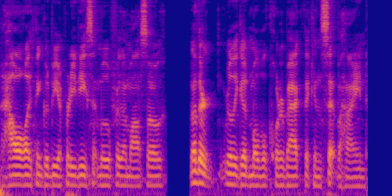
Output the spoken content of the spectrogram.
Howell, I think, would be a pretty decent move for them also. Another really good mobile quarterback that can sit behind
